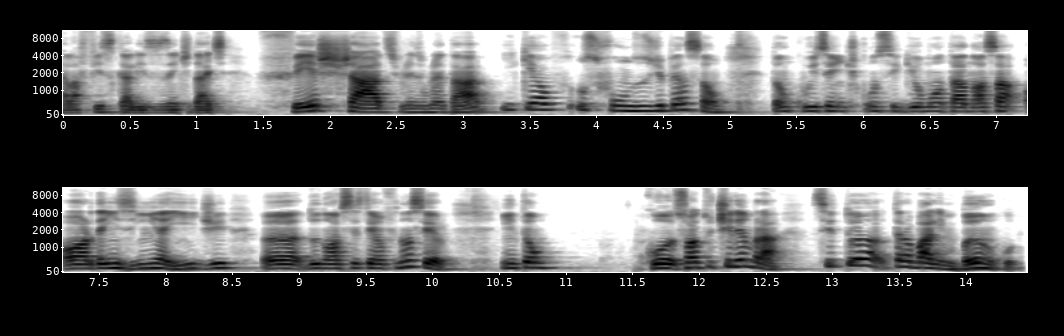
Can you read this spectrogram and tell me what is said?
Ela fiscaliza as entidades fechadas de previdência complementar e que é os fundos de pensão. Então, com isso a gente conseguiu montar a nossa ordenzinha aí de, uh, do nosso sistema financeiro. Então, só tu te lembrar, se tu trabalha em banco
